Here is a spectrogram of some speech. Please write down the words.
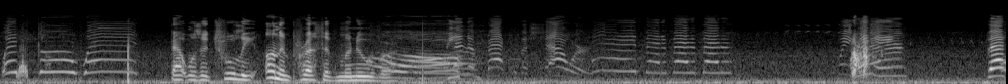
Let's go red. That was a truly unimpressive maneuver. Send him back to the showers. Hey, batter, batter, batter. Swinging. Back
